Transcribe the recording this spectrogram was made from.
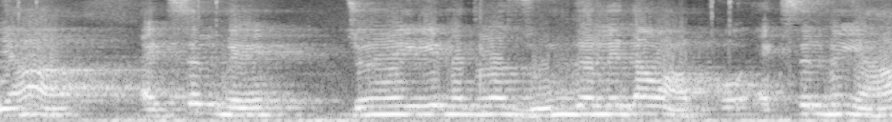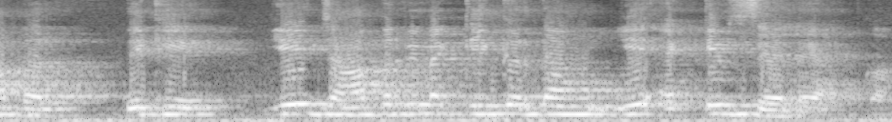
यहाँ एक्सेल में जो है, ये मैं थोड़ा जूम कर लेता हूँ आपको। एक्सेल में यहाँ पर, देखिए, ये जहाँ पर भी मैं क्लिक करता हूँ, ये एक्टिव सेल है आपका।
